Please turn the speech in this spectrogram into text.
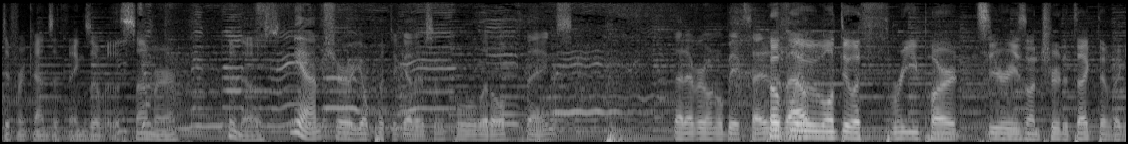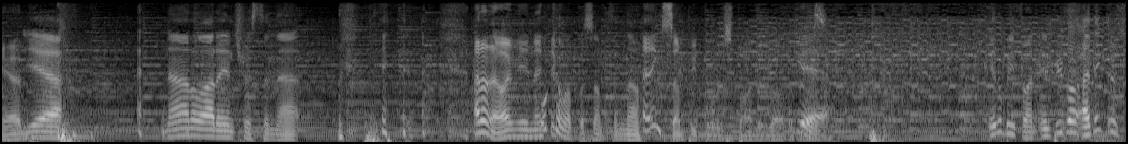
different kinds of things over the summer. Who knows? Yeah, I'm sure you'll put together some cool little things that everyone will be excited Hopefully, about. Hopefully, we won't do a three-part series on True Detective again. Yeah. Not a lot of interest in that. I don't know. I mean, I We'll think, come up with something though. I think some people responded well to Yeah. this. It'll be fun. And people I think there's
